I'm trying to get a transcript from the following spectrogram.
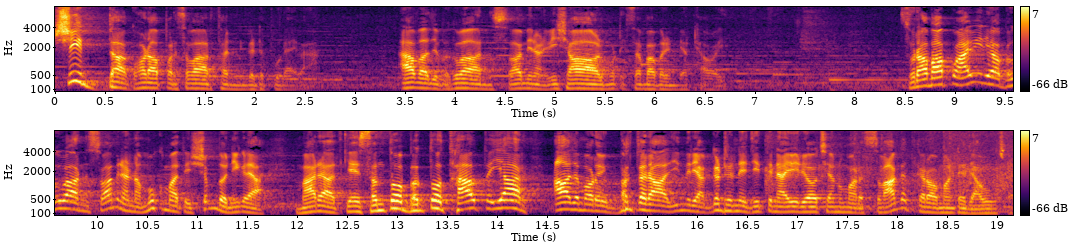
સીધા ઘોડા પર સવાર થઈને ગઢપુર આવ્યા. આ બાજુ ભગવાન સ્વામિનારાયણ વિશાળ મોટી સભા ભરીને બેઠા હોય. સુરાબાપુ આવી રહ્યા, ભગવાન સ્વામિનારાયણના મુખમાંથી શબ્દો નીકળ્યા. મહારાજ કે, સંતો ભક્તો થાવ તૈયાર. આજ અમારો ભક્તરાજ ઇન્દ્રિયા ગઢને જીતીને આવી રહ્યો છે, એનું મારે સ્વાગત કરવા માટે જ આવું છે.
